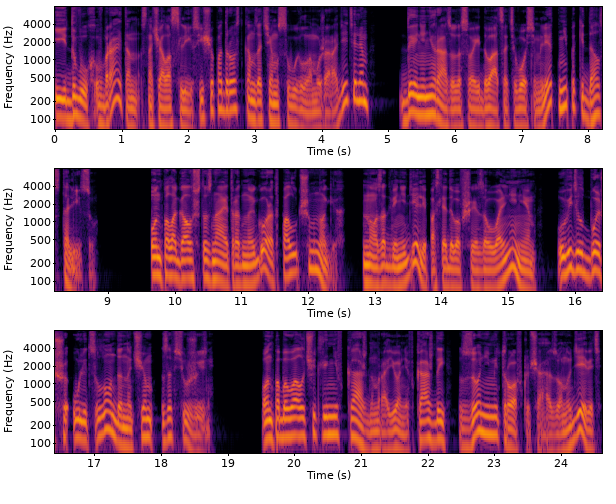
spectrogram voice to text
И двух в Брайтон, сначала с Лиз еще подростком, затем с Уиллом уже родителем, Дэнни ни разу за свои 28 лет не покидал столицу. Он полагал, что знает родной город получше многих, но за две недели, последовавшие за увольнением, увидел больше улиц Лондона, чем за всю жизнь. Он побывал чуть ли не в каждом районе, в каждой зоне метро, включая зону 9,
